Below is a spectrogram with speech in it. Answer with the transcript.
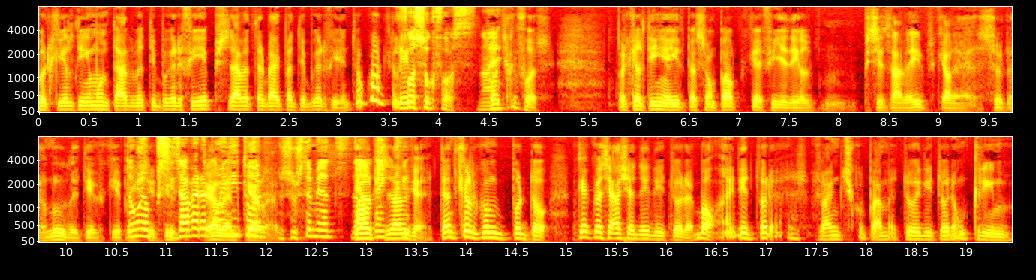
porque ele tinha montado uma tipografia, precisava de trabalho para a tipografia. Então, qualquer livro, fosse o que fosse, não é? Fosse o que fosse. porque ele tinha ido para São Paulo porque a filha dele precisava ir, porque ela é surda-muda, tive que ir para Então ele precisava era de um editor, ela, justamente. De ele precisava que... Tanto que ele me perguntou, o que é que você acha da editora? Bom, a editora, vai-me desculpar, mas a tua editora é um crime.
